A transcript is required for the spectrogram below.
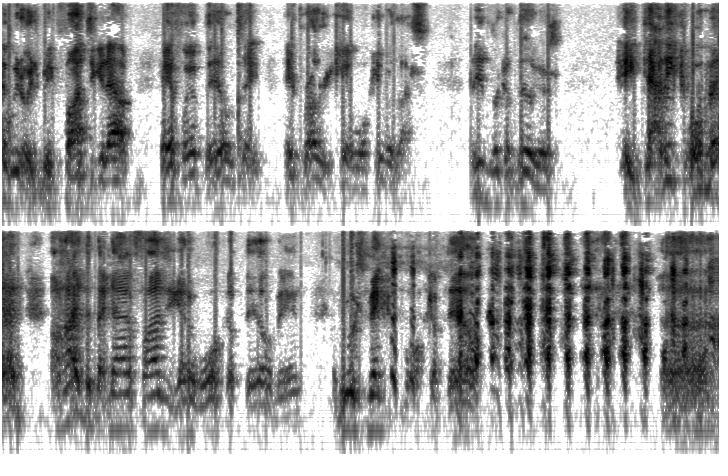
And we'd always make Fonzie get out halfway up the hill and say, Hey, brother, you can't walk in with us. And he'd look up the hill and goes, Hey, Daddy, come on, man. I'll hide the back. Now, Fonzie, you got to walk up the hill, man. And we always make him walk up the hill. Uh,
